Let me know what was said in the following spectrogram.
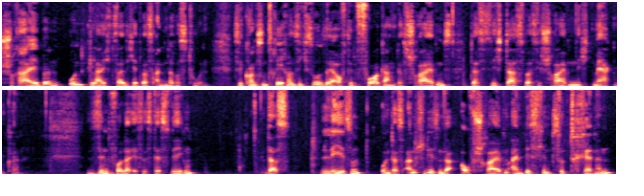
schreiben und gleichzeitig etwas anderes tun. Sie konzentrieren sich so sehr auf den Vorgang des Schreibens, dass sie sich das, was sie schreiben, nicht merken können. Sinnvoller ist es deswegen, das Lesen und das anschließende Aufschreiben ein bisschen zu trennen,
